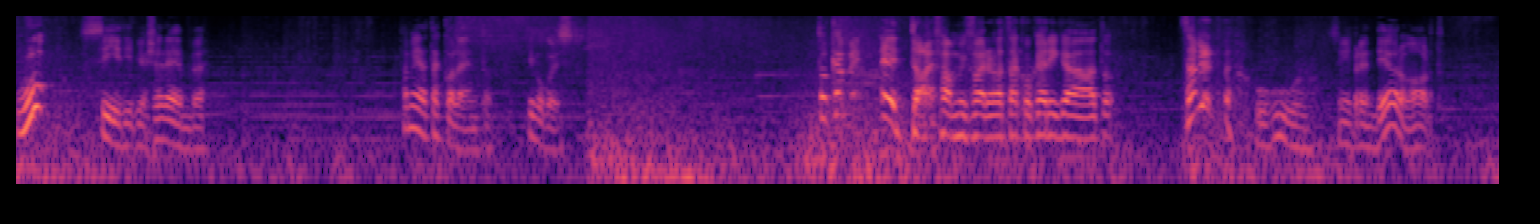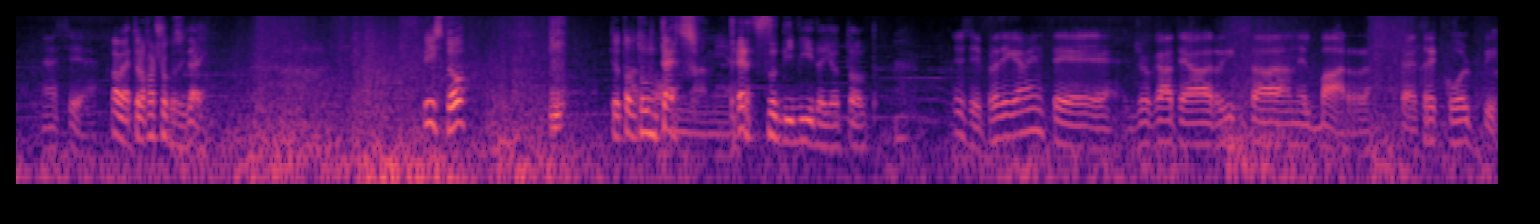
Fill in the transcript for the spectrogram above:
Uh, sì, ti piacerebbe. Fammi l'attacco lento. Tipo questo. Tocca a me. E dai, fammi fare l'attacco caricato. Sappi- Uh, se mi prende oro, morto. Eh sì, eh. Vabbè, te lo faccio così, dai. Visto? Ti ho tolto un Madonna terzo, mia. terzo di vita, gli ho tolto. Sì, sì, praticamente giocate a rissa nel bar, cioè tre colpi.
